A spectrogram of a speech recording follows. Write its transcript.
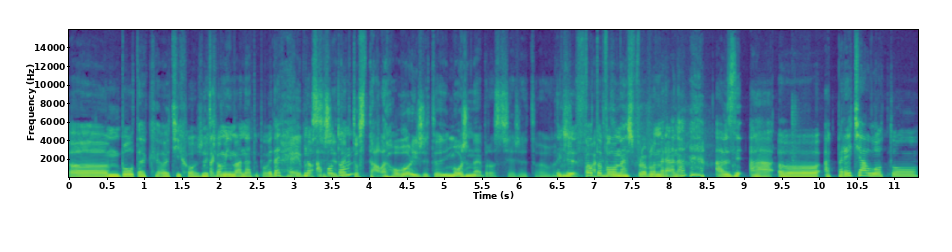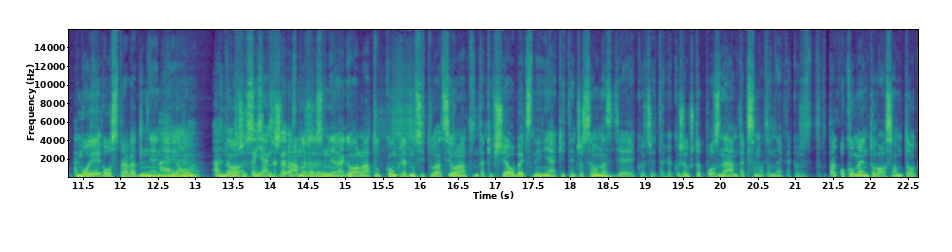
um, bol tak e, ticho, že No tak- čo mi má na to povedať. Hej, no a proste, potom... že tak to stále hovorí, že to je možné proste, že to Takže že toto fakt. bol náš problém rána a, vz, a, uh, a preťalo to... Moje ospravedlnenie. Áno, áno, že, áno, že som nereagoval na tú konkrétnu situáciu, na ten taký všeobecný nejaký ten, čo sa u nás deje. Akože, tak akože už to poznám, tak som na to nejak tak, akože, tak okomentoval som to.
